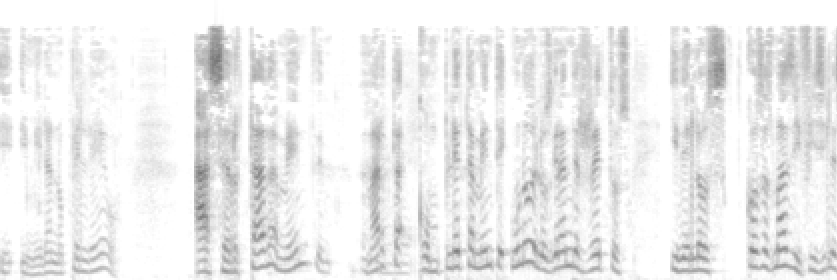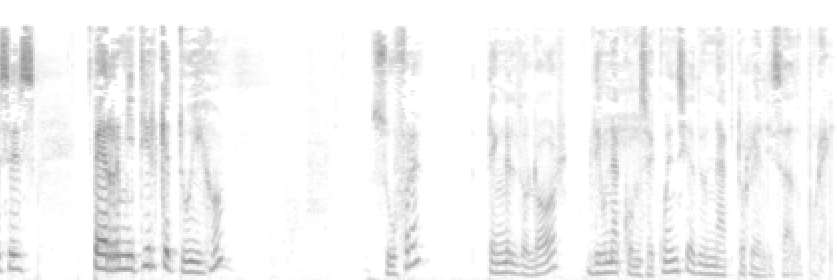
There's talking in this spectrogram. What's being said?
y, mira, no peleo, acertadamente, Marta, completamente. Uno de los grandes retos y de las cosas más difíciles es permitir que tu hijo sufra, tenga el dolor de una consecuencia de un acto realizado por él,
